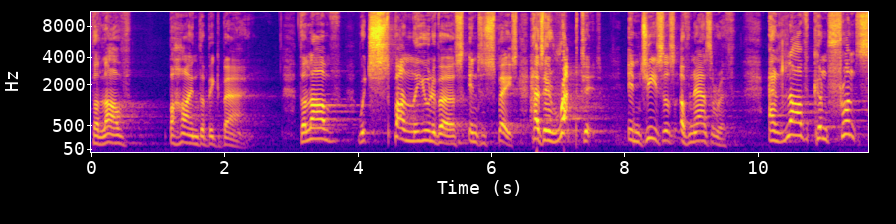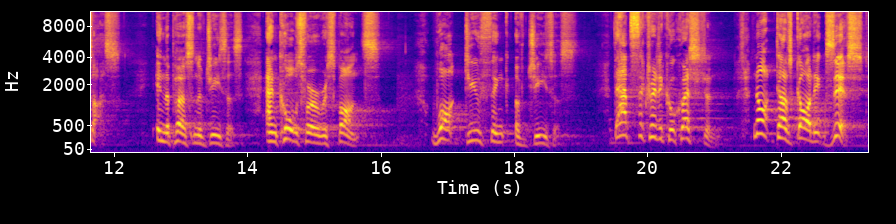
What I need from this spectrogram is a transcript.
The love behind the Big Bang, the love which spun the universe into space, has erupted in Jesus of Nazareth. And love confronts us in the person of Jesus and calls for a response. What do you think of Jesus? That's the critical question. Not does God exist?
